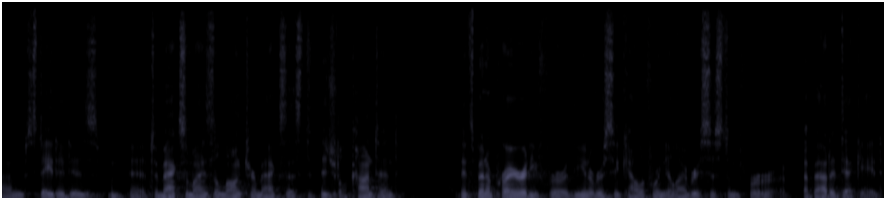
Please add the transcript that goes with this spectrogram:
um, stated is uh, to maximize the long-term access to digital content. And It's been a priority for the University of California Library System for about a decade.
